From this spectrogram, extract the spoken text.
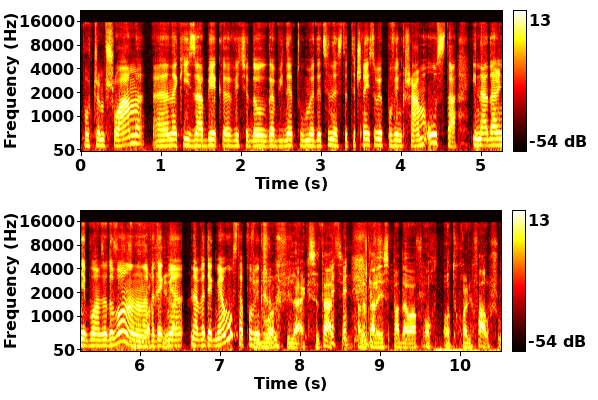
po czym szłam e, na jakiś zabieg, wiecie, do gabinetu medycyny estetycznej i sobie powiększałam usta i nadal nie byłam zadowolona, Była nawet, jak chwila. mia, nawet jak miałam usta I była powiększone. chwila ekscytacji, ale dalej spadała w otchłań fałszu.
